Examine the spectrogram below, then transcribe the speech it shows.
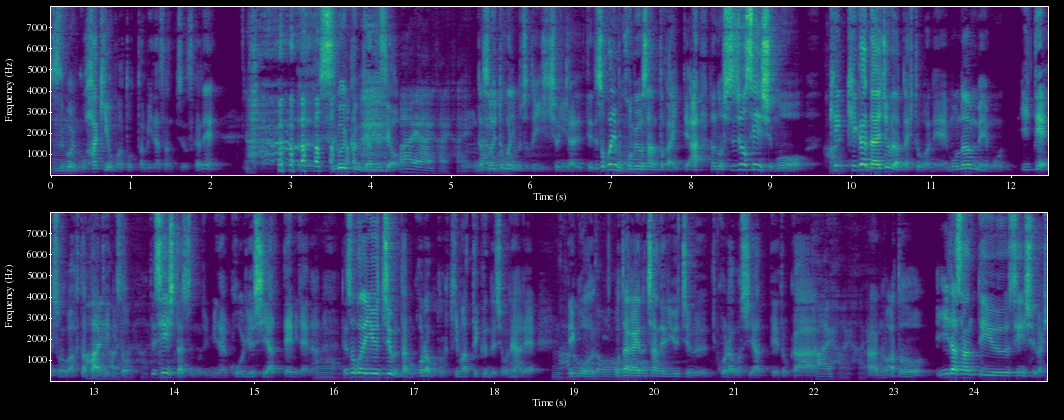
すごいこう覇気をまとった皆さんっていうんですかね。う んすごい空間ですよ。はいはいはいはい。うんそういうところにもちょっと一緒にいられて、で、そこにも小明さんとかいて、あ、あの、出場選手も、け、はい怪我大丈夫だった人はね、もう何名もいて、そのアフターパーティーにそ。うで、選手たちともみんな交流し合って、みたいな。うんで、そこで YouTube の多分コラボとか決まっていくんでしょうね、あれ。で、こう、お互いのチャンネル YouTube コラボし合ってとか、はいはいはい。あの、あと、飯田さんっていう選手が一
